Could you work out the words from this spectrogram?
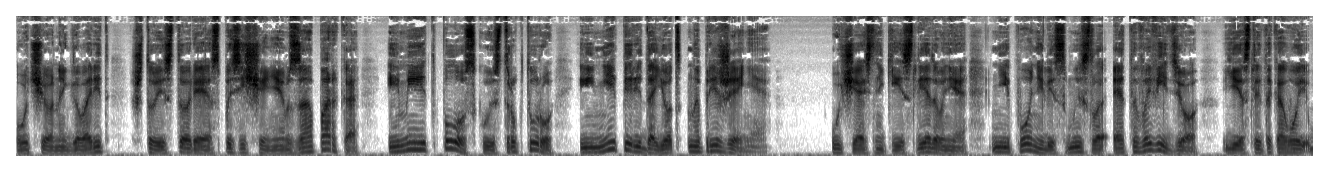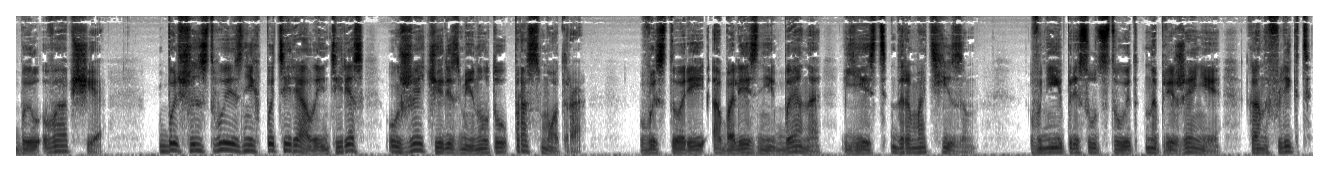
Ученый говорит, что история с посещением зоопарка имеет плоскую структуру и не передает напряжение — Участники исследования не поняли смысла этого видео, если таковой был вообще. Большинство из них потеряло интерес уже через минуту просмотра. В истории о болезни Бена есть драматизм. В ней присутствует напряжение, конфликт,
